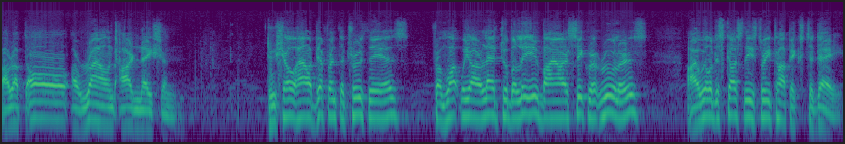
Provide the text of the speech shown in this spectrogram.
erupt all around our nation. To show how different the truth is from what we are led to believe by our secret rulers, I will discuss these three topics today.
